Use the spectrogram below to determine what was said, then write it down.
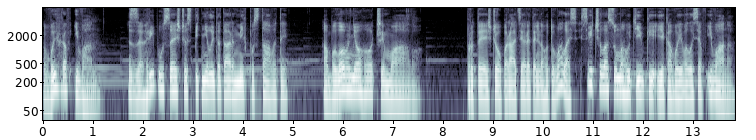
Виграв Іван, загріб усе, що спітнілий татарин міг поставити а було в нього чимало. Про те, що операція ретельно готувалась, свідчила сума готівки, яка виявилася в Івана,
